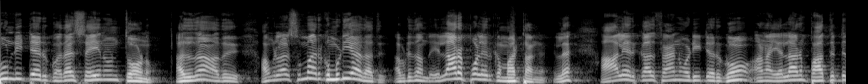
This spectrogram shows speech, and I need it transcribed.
தூண்டிகிட்டே இருக்கும். அதாவது செய்யணும்னு தோணும். அதுதான் அது. அவங்களால சும்மா இருக்க முடியாது அது. அப்படி தான் எல்லாரும் போல இருக்க மாட்டாங்க. இல்லை? ஆளே இருக்காது ஃபேன் ஓடிட்டே இருக்கும். ஆனால் எல்லாரும் பார்த்துட்டு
